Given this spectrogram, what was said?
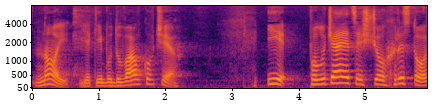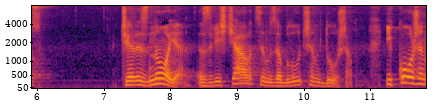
Ной, який будував ковчег. І виходить, що Христос через Ноя звіщав цим заблудшим душам. І кожен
